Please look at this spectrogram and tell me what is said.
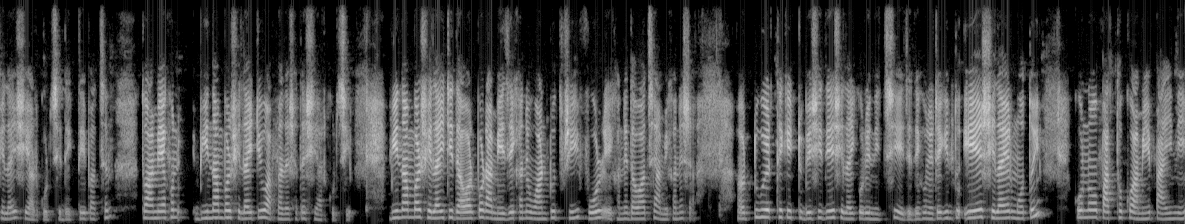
সেলাই শেয়ার করছি, দেখতেই পাচ্ছেন? তো আমি এখন বি নাম্বার সেলাইটিও আপনাদের সাথে শেয়ার করছি। বি নাম্বার সেলাইটি দেওয়ার পর আমি এই যে এখানে ওয়ান টু থ্রি ফোর এখানে দেওয়া আছে, আমি এখানে টু এর থেকে একটু বেশি দিয়ে সেলাই করে নিচ্ছি। এই যে দেখুন, এটা কিন্তু এ সেলাইয়ের মতোই কোনো পার্থক্য আমি পাইনি।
